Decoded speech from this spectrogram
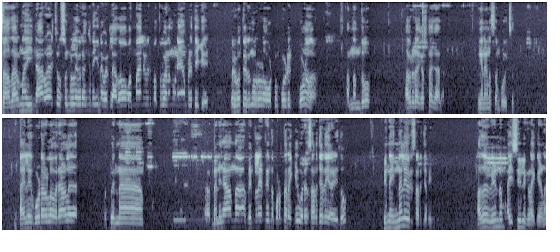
സാധാരണ ഈ ഞായറാഴ്ച ദിവസങ്ങളിൽ ഇവർ അങ്ങനെ ഇങ്ങനെ വരില്ല. അതോ വന്നാലും ഒരു പത്ത് പതിനൊന്ന് മണിയാകുമ്പോഴത്തേക്ക് ഒരു പത്ത് ഇരുന്നൂറ് രൂപയുടെ ഓട്ടം പോയി പോണതാണ് അന്നെന്തോ അവരുടെ കഷ്ടകാലം ഇങ്ങനെയാണ് സംഭവിച്ചത്. അതിൽ കൂടെയുള്ള ഒരാൾ പിന്നെ മെനഞ്ഞാന്ന് വെന്റിലേറ്ററിൽ നിന്ന് പുറത്തിറക്കി ഒരു സർജറി ചെയ്തു. പിന്നെ ഇന്നലെ ഒരു സർജറി ചെയ്തു. അത് വീണ്ടും ഐ സിയുയിൽ കിടക്കുകയാണ്.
